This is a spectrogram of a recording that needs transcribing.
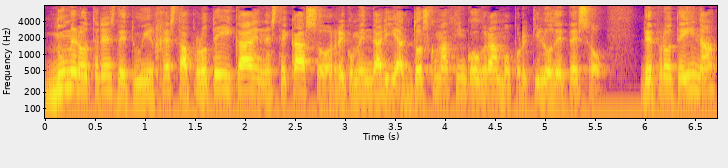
Número 3 de tu ingesta proteica, en este caso recomendaría 2,5 gramos por kilo de peso de proteína.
